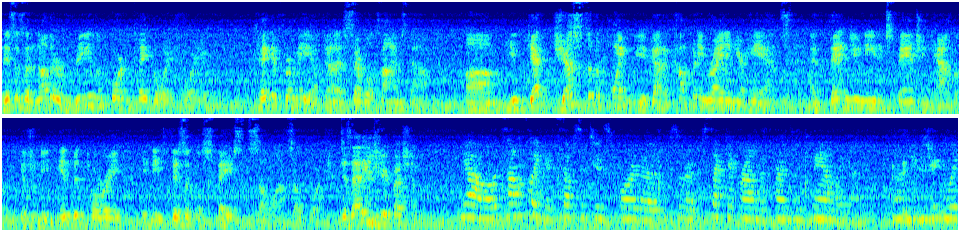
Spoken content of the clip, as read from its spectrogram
this is another real important takeaway for you. Take it from me, I've done it several times now. Um, you get just to the point where you've got a company right in your hands, and then you need expansion capital because you need inventory, you need physical space, and so on and so forth. Does that answer your question? Yeah, well, it sounds like it substitutes for the sort of second round of friends and family then. Because you, you would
